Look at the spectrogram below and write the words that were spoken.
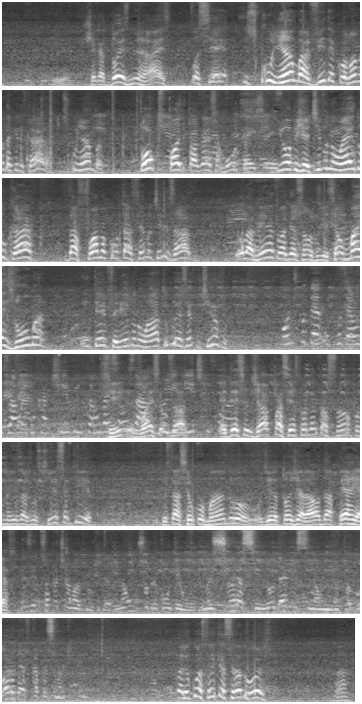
chega a dois mil reais, você esculhamba a vida econômica daquele cara. Esculhamba. Poucos podem pagar essa multa. E o objetivo não é educar da forma como está sendo utilizado. Eu lamento uma decisão judicial, mais uma interferindo no ato do executivo. Onde puder, puder usar o educativo, então vai Sim, ser usado. vai ser no usado. limite que for. É desse, já passei essa orientação para o ministro da Justiça que, que está a seu comando o diretor-geral da PRF. Presidente, só para tirar uma dúvida, não sobre o conteúdo, mas o senhor assinou, deve assinar um indulto agora ou deve ficar para a semana que vem? Olha, eu gostaria de ter assinado hoje. tá?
